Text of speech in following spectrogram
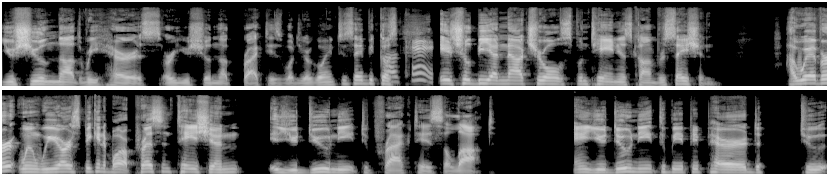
you should not rehearse or you should not practice what you're going to say because okay. it should be a natural, spontaneous conversation. However, when we are speaking about a presentation, you do need to practice a lot. And you do need to be prepared to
